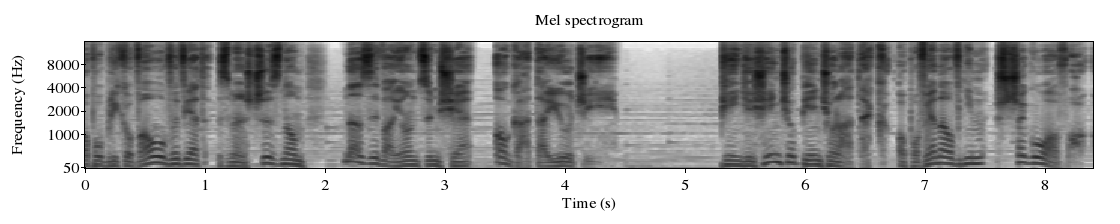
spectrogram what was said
opublikowało wywiad z mężczyzną nazywającym się Ogata Yuji. 55-latek opowiadał w nim szczegółowo,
